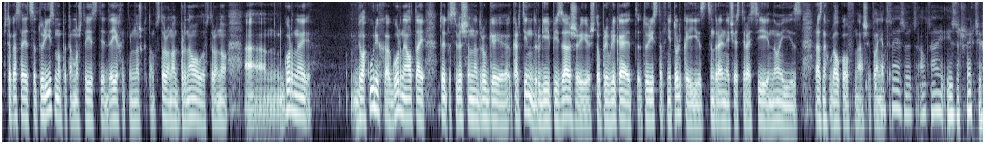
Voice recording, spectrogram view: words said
Что касается туризма, потому что если доехать немножко там в сторону от Барнаула, в сторону а, горной Белокуриха, Горный Алтай, то это совершенно другие картины, другие пейзажи, что привлекает туристов не только из центральной части России, но и из разных уголков нашей планеты. Altai is attractive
